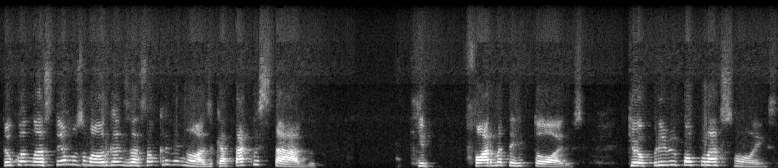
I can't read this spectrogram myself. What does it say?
Então, quando nós temos uma organização criminosa que ataca o Estado, que forma territórios, que oprime populações,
